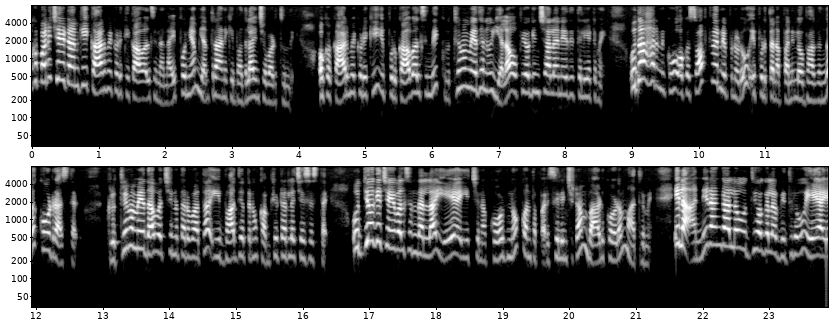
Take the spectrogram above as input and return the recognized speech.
ఒక పని చేయడానికి కార్మికుడికి కావాల్సిన నైపుణ్యం యంత్రానికి బదలాయించబడుతుంది. ఒక కార్మికుడికి ఇప్పుడు కావాల్సింది కృత్రిమ మేధను ఎలా ఉపయోగించాలనేది తెలియటమే. ఉదాహరణకు ఒక సాఫ్ట్వేర్ నిపుణుడు ఇప్పుడు తన పనిలో భాగంగా కోడ్ రాస్తాడు. కృత్రిమ మీద వచ్చిన తర్వాత ఈ బాధ్యతను కంప్యూటర్లే చేసేస్తాయి. ఉద్యోగి చేయవలసిందల్లా ఏఐ ఇచ్చిన కోడ్ను కొంత పరిశీలించడం వాడుకోవడం మాత్రమే. ఇలా అన్ని రంగాల్లో ఉద్యోగుల విధులు ఏఐ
